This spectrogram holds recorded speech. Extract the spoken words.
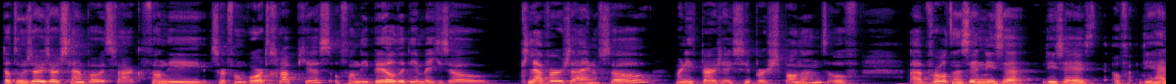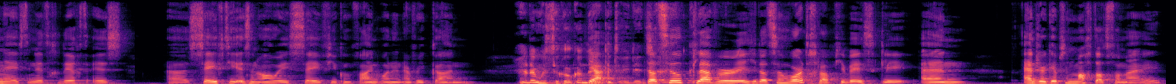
Dat doen sowieso slam poets vaak. Van die soort van woordgrapjes of van die beelden die een beetje zo clever zijn of zo, maar niet per se super spannend. Of uh, bijvoorbeeld een zin die ze, die ze heeft, of die hen heeft in dit gedicht is: uh, Safety isn't always safe, you can find one in every gun. Ja, daar moest ik ook aan denken toen je dit dat is heel clever, weet je. Dat is een woordgrapje, basically. En Andrew Gibson mag dat van mij.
